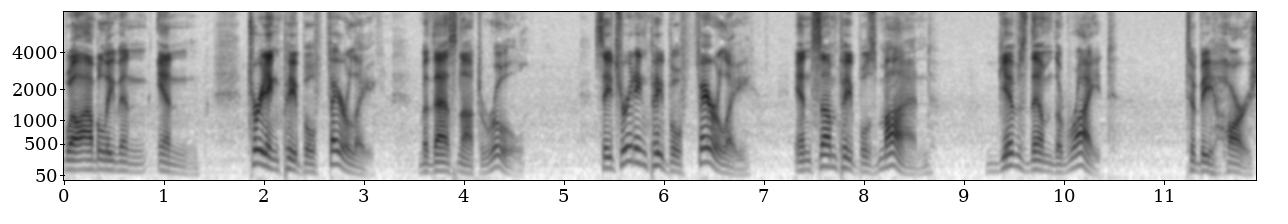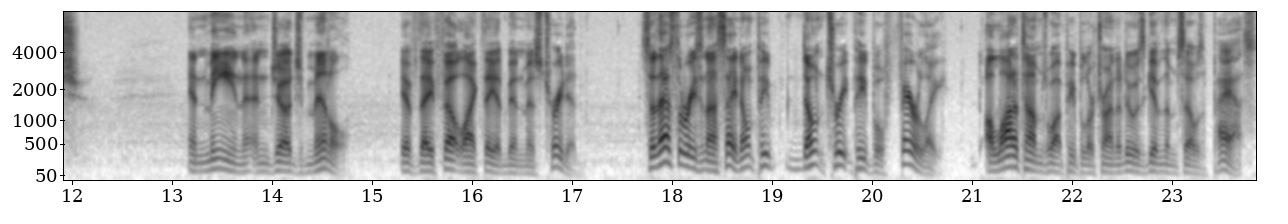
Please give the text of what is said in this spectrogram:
well, I believe in, in treating people fairly, but that's not the rule. See, treating people fairly, in some people's mind, gives them the right to be harsh and mean and judgmental if they felt like they had been mistreated. So that's the reason I say don't pe- don't treat people fairly. A lot of times what people are trying to do is give themselves a pass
